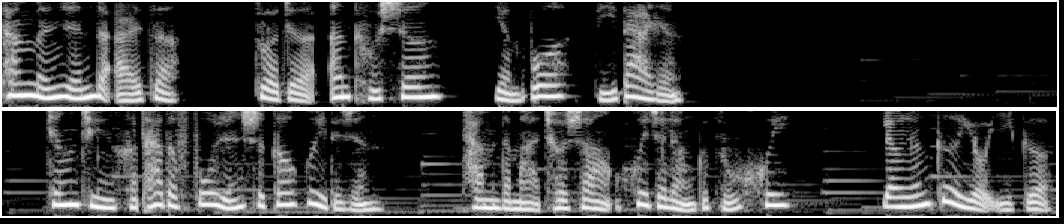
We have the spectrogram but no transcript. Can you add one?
看门人的儿子，作者安徒生，演播狄大人。将军和他的夫人是高贵的人，他们的马车上绘着两个族徽，两人各有一个。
